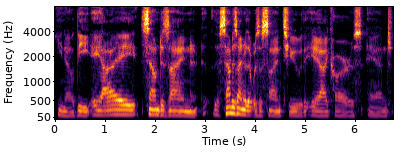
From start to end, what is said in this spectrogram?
you know the AI sound design, the sound designer that was assigned to the AI cars, and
